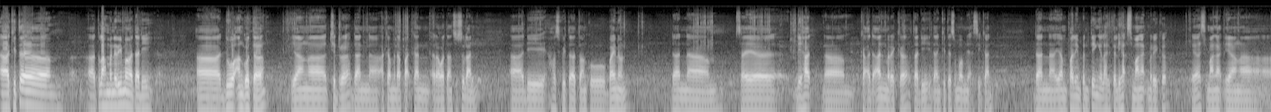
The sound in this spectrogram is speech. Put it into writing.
uh, kita uh, telah menerima tadi uh, dua anggota yang uh, cedera dan uh, akan mendapatkan rawatan susulan uh, di Hospital Tuanku Bainon dan um, saya lihat um, keadaan mereka tadi dan kita semua menyaksikan. Dan uh, yang paling penting ialah kita lihat semangat mereka ya semangat yang uh,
